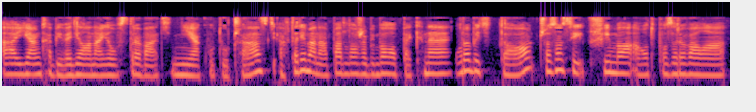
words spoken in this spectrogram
a Janka by vedela nailustrovať nejakú tú časť. A vtedy ma napadlo, že by bolo pekné urobiť to, čo som si všimla a odpozorovala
